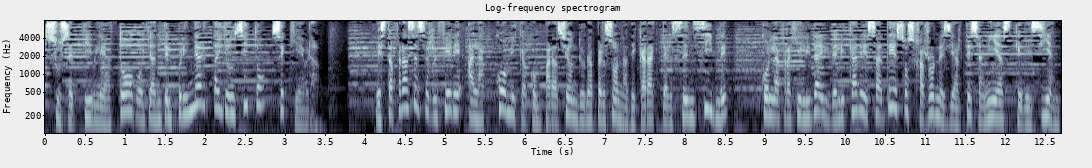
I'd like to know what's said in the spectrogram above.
susceptible a todo y ante el primer talloncito se quiebra. Esta frase se refiere a la cómica comparación de una persona de carácter sensible con la fragilidad y delicadeza de esos jarrones y artesanías que decían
